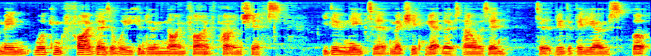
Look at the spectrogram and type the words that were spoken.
I mean, working five days a week and doing 9-5 pattern shifts, you do need to make sure you can get those hours in to do the videos. But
